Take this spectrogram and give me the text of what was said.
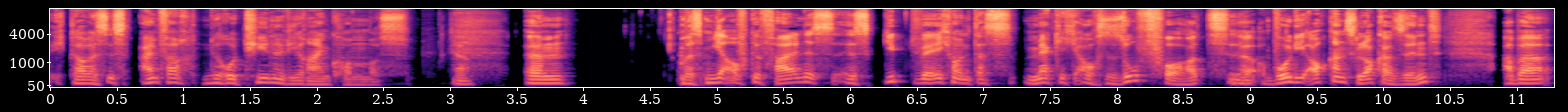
ich glaube, es ist einfach eine Routine, die reinkommen muss. Ja. Ähm, was mir aufgefallen ist, es gibt welche, und das merke ich auch sofort, Mhm. äh, obwohl die auch ganz locker sind, aber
